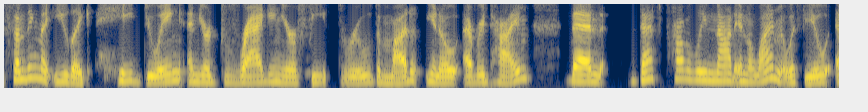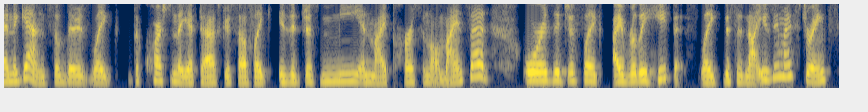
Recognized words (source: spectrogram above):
something that you like hate doing and you're dragging your feet through the mud you know every time then that's probably not in alignment with you and again so there's like the question that you have to ask yourself like is it just me and my personal mindset or is it just like i really hate this like this is not using my strengths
